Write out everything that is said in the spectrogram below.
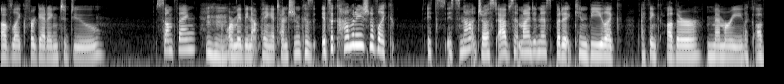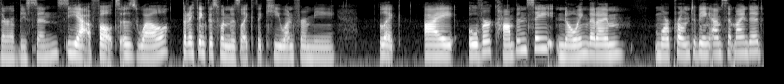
of like forgetting to do something Mm-hmm. or maybe not paying attention, because it's a combination of like, it's it's not just absent mindedness, but it can be like I think other memory Like other of these sins. yeah, faults as well. But I think this one is like the key one for me. Like I overcompensate knowing that I'm more prone to being absent-minded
